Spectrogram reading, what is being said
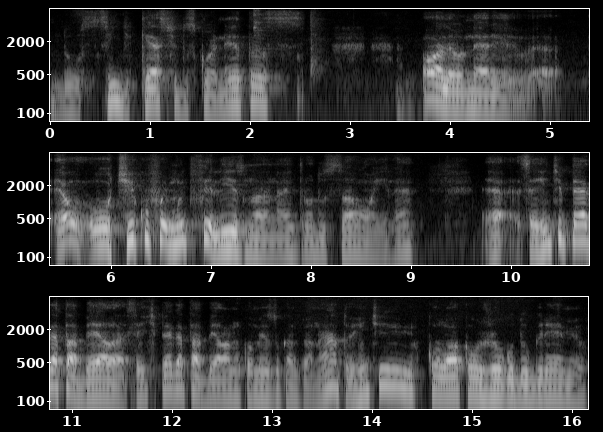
do Sindicast dos Cornetas. Olha, Nery, é, o, Tico foi muito feliz na, na introdução aí, né? É, se a gente pega a tabela, se a gente pega a tabela no começo do campeonato, a gente coloca o jogo do Grêmio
